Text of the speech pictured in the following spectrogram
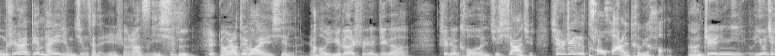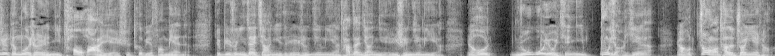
我们是来编排一种精彩的人生，让自己信了，然后让对方也信了，然后娱乐顺着这个顺着口吻去下去。其实这个套话也特别好啊，这你尤其是跟陌生人，你套话也是特别方便的。就比如说你在讲你的人生经历啊，他在讲你的人生经历啊，然后如果有一天你不小心，然后撞到他的专业上了。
